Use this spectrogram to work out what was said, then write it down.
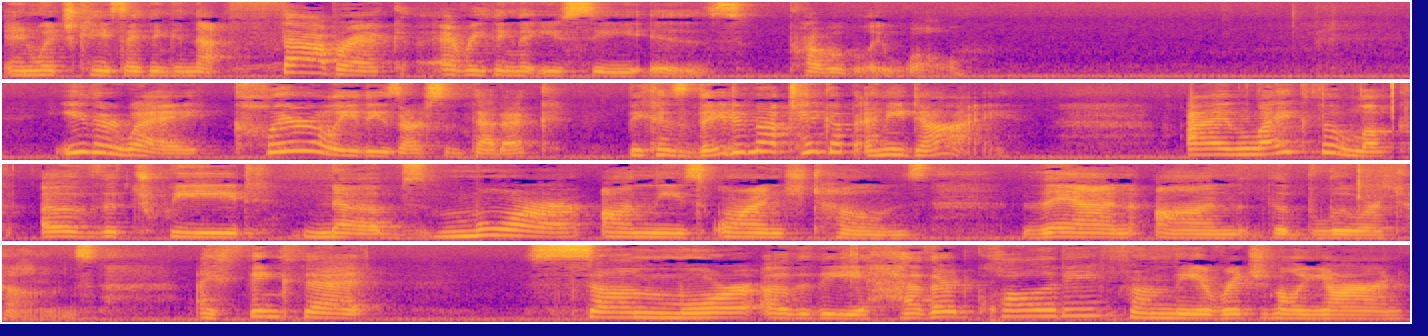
In which case, I think in that fabric, everything that you see is probably wool. Either way, clearly these are synthetic because they did not take up any dye. I like the look of the tweed nubs more on these orange tones than on the bluer tones. I think that some more of the heathered quality from the original yarn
